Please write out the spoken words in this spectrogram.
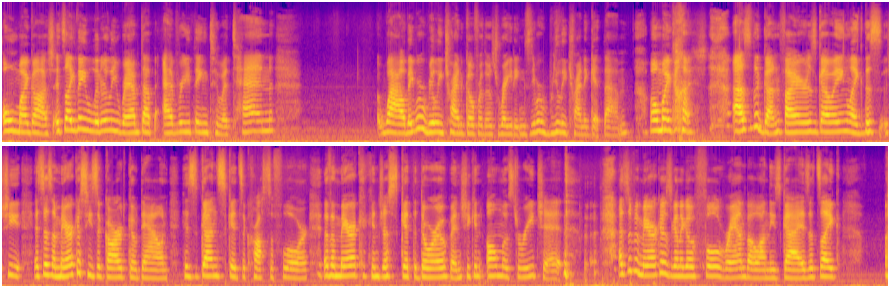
Oh my gosh. It's like they literally ramped up everything to a 10 wow, they were really trying to go for those ratings. They were really trying to get them. Oh my gosh. As the gunfire is going, like this she it says America sees a guard go down. His gun skids across the floor. If America can just get the door open, she can almost reach it. As if America is going to go full Rambo on these guys. It's like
